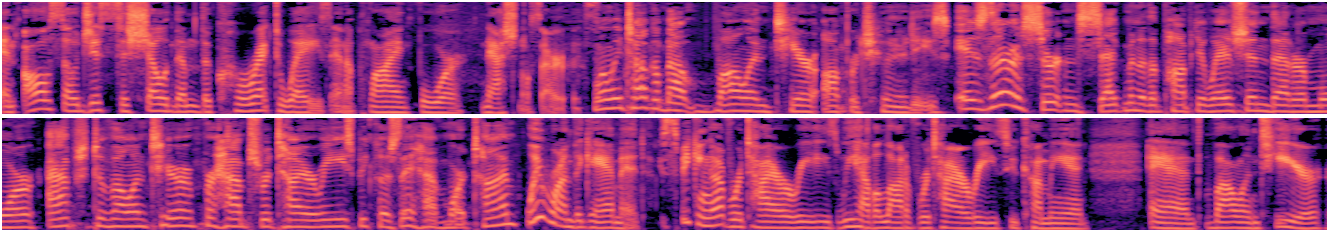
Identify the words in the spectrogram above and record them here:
and also just to show them the correct ways in applying for national service. When we talk about volunteer opportunities, is there a certain segment of the population that are more apt to volunteer? Perhaps retirees because they have more time. We run the gamut. Speaking of retirees, we have a lot of retirees who come in and volunteer.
